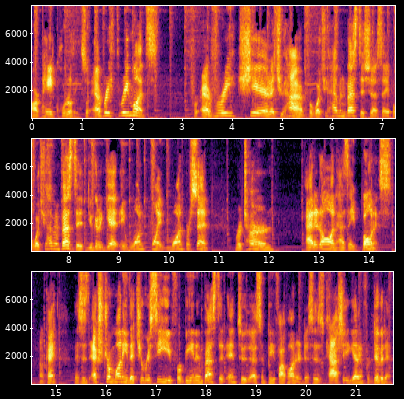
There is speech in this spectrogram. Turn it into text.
are paid quarterly. So every three months, for every share that you have, for what you have invested, should I say, for what you have invested, you're going to get a 1.1% return added on as a bonus. Okay. This is extra money that you receive for being invested into the S&P 500. This is cash that you're getting for dividend.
